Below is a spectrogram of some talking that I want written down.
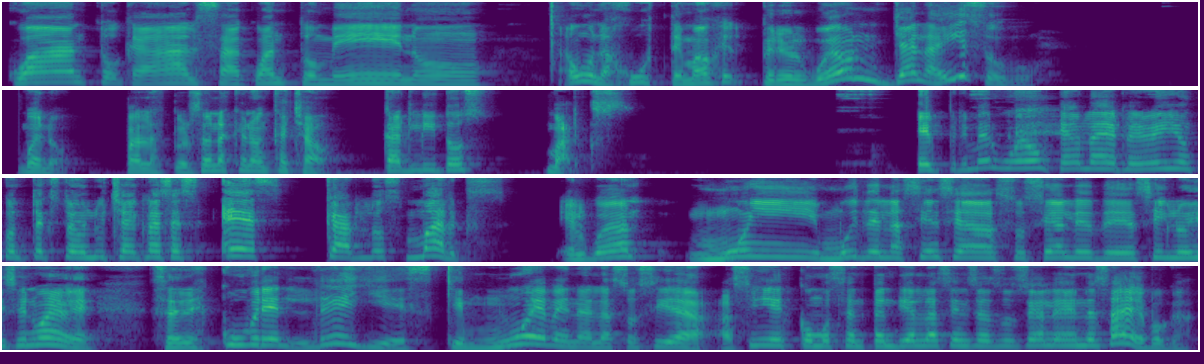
cuánto calza, cuánto menos, a un ajuste más, pero el weón ya la hizo. Bueno, para las personas que no han cachado, Carlitos Marx. El primer weón que habla de plebeyo en contexto de lucha de clases es Carlos Marx. El weón muy, muy de las ciencias sociales del siglo XIX. Se descubren leyes que mueven a la sociedad. Así es como se entendían las ciencias sociales en esa época.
